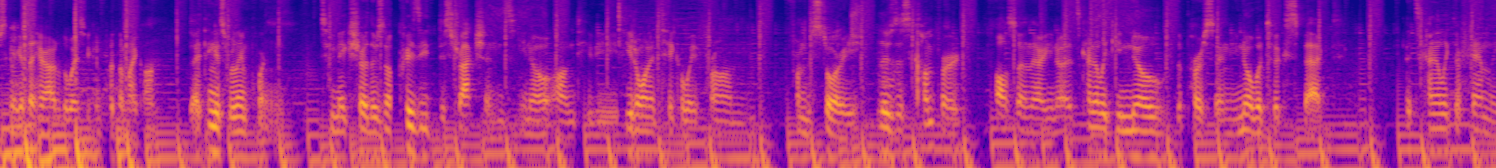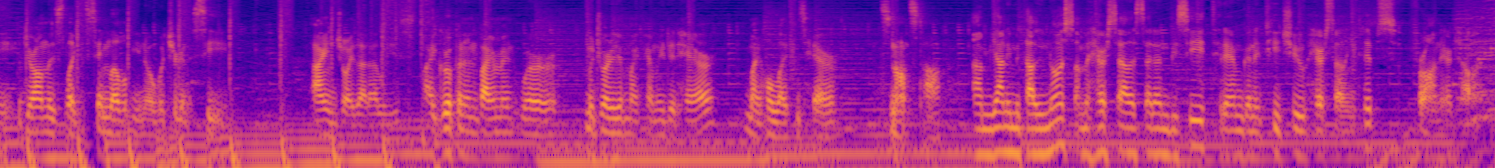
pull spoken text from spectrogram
just gonna get the hair out of the way so we can put the mic on. I think it's really important to make sure there's no crazy distractions, you know, on TV. You don't want to take away from from the story. There's this comfort also in there, you know, it's kind of like you know the person, you know what to expect. It's kind of like their family. You're on this like the same level, you know what you're gonna see. I enjoy that at least. I grew up in an environment where majority of my family did hair. My whole life is hair. It's nonstop. I'm Yanni Mitalinos. I'm a hairstylist at NBC. Today I'm going to teach you hairstyling tips for on-air talent.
